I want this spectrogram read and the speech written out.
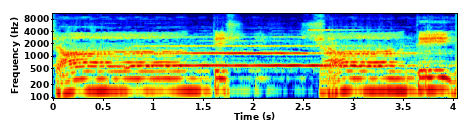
शान्तिः शान्तिः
